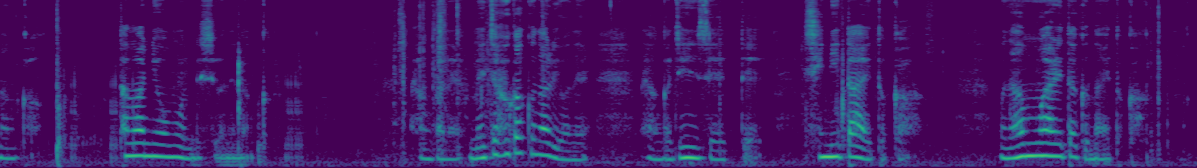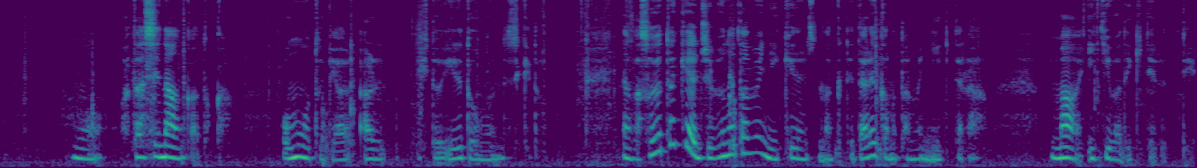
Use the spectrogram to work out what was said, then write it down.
なんかたまに思うんですよねなんか。なんかねめっちゃ深くなるよね。なんか人生って死にたいとかもう何もやりたくないとかもう私なんかとか思う時ある人いると思うんですけどなんかそういう時は自分のために生きるんじゃなくて誰かのために生きたらまあ息はできてるっていう。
